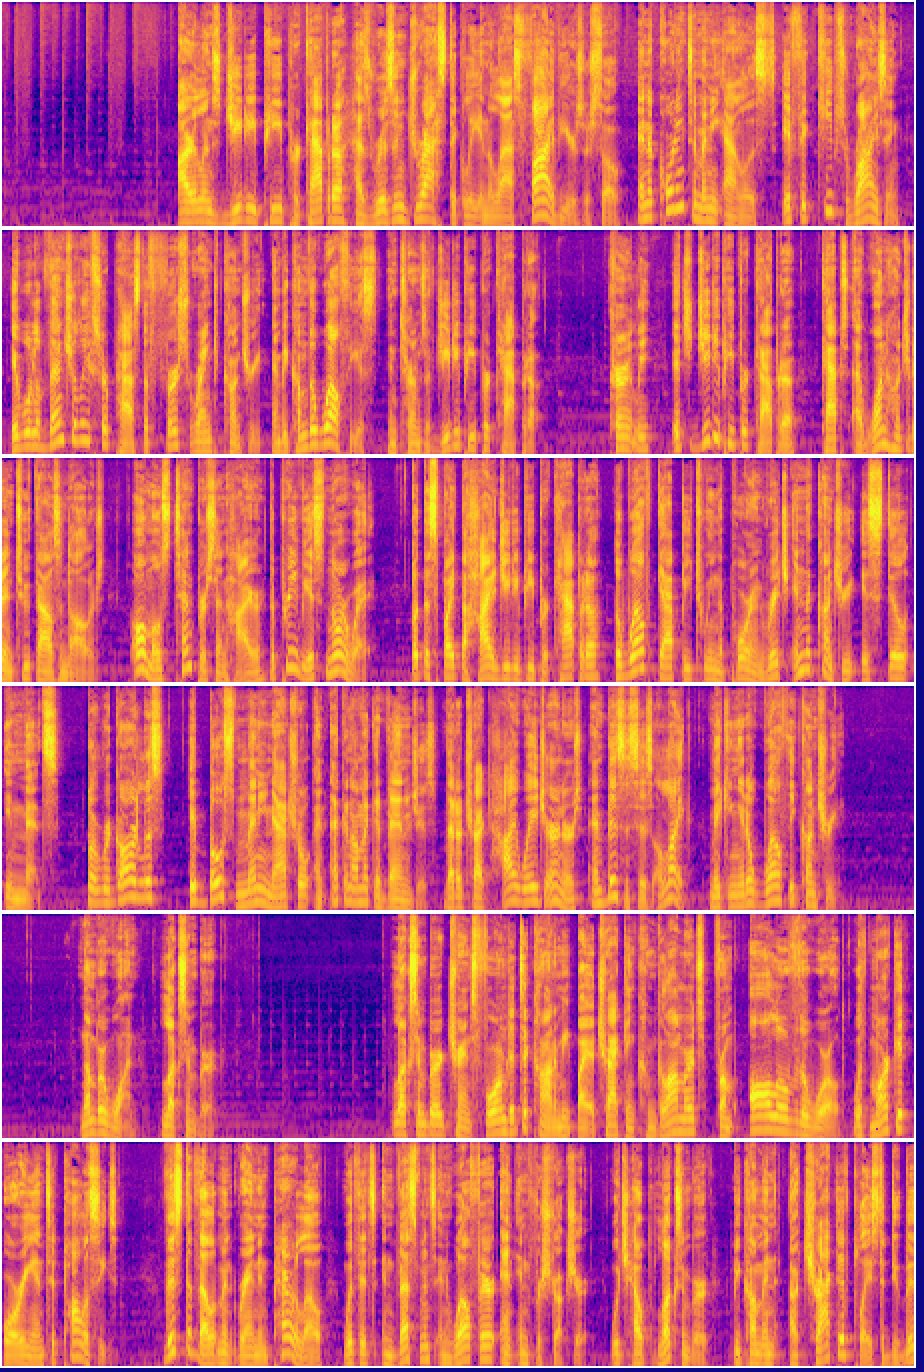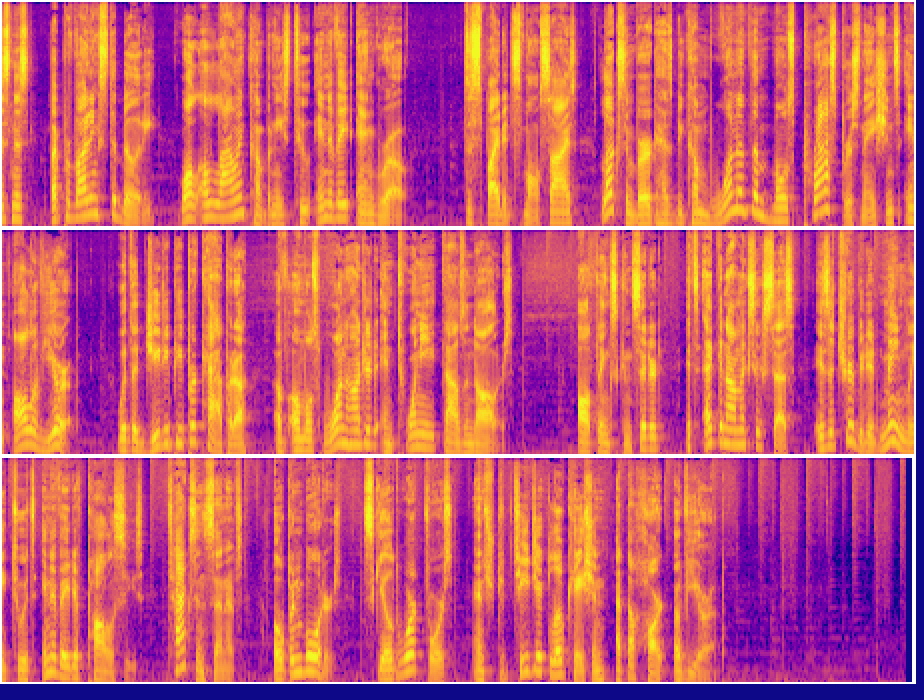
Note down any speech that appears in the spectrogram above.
Ireland's GDP per capita has risen drastically in the last five years or so, and according to many analysts, if it keeps rising, it will eventually surpass the first ranked country and become the wealthiest in terms of GDP per capita. Currently, its GDP per capita caps at $102,000, almost 10% higher the previous Norway. But despite the high GDP per capita, the wealth gap between the poor and rich in the country is still immense. But regardless, it boasts many natural and economic advantages that attract high wage earners and businesses alike, making it a wealthy country. Number 1. Luxembourg. Luxembourg transformed its economy by attracting conglomerates from all over the world with market oriented policies. This development ran in parallel with its investments in welfare and infrastructure, which helped Luxembourg become an attractive place to do business by providing stability while allowing companies to innovate and grow. Despite its small size, Luxembourg has become one of the most prosperous nations in all of Europe, with a GDP per capita of almost $128,000. All things considered, its economic success is attributed mainly to its innovative policies, tax incentives, open borders, skilled workforce, and strategic location at the heart of Europe.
